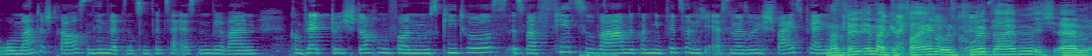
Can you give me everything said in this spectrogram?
romantisch draußen hinsetzen zum Pizza essen. Wir waren komplett durchstochen von Moskitos. Es war viel zu warm. Wir konnten die Pizza nicht essen, weil so die Schweißperlen. Man will immer Pizza gefallen und cool ist. bleiben. Ich, ähm,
